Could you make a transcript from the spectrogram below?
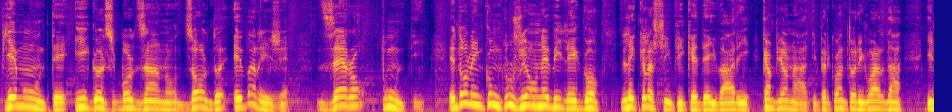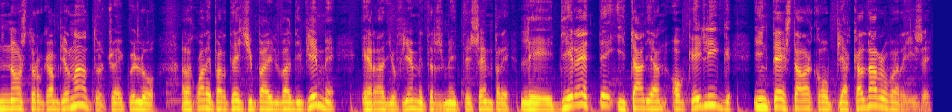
Piemonte, Eagles Bolzano, Zoldo e Varese zero punti. Ed ora in conclusione vi leggo le classifiche dei vari campionati. Per quanto riguarda il nostro campionato, cioè quello alla quale partecipa il Val di Fiemme, e Radio Fiemme trasmette sempre le dirette Italian Hockey League in testa alla coppia Caldaro-Varese,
